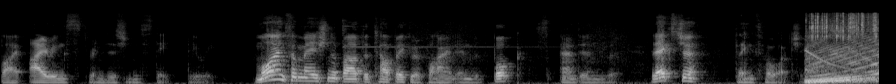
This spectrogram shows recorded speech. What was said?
by Eyring's transition state theory. More information about the topic you'll find in the book and in the lecture. Thanks for watching.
